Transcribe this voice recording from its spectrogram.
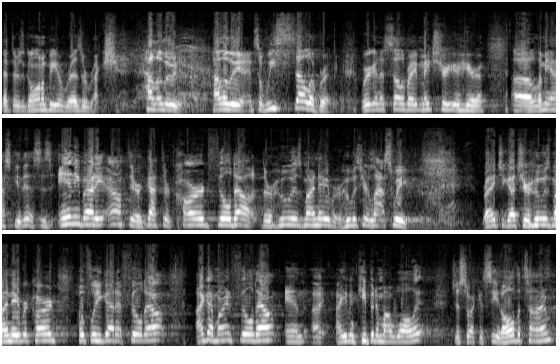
that there's going to be a resurrection. Hallelujah. Hallelujah. And so we celebrate. We're going to celebrate. Make sure you're here. Uh, let me ask you this Is anybody out there got their card filled out? Their Who is My Neighbor? Who was here last week? Right? You got your Who is My Neighbor card. Hopefully you got it filled out. I got mine filled out, and I, I, even keep it in my wallet just so I can see it all the time.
